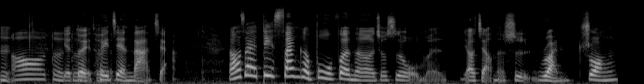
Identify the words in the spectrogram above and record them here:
嗯，哦，oh, 对，对，对，也对，推荐大家。然后在第三个部分呢，就是我们要讲的是软装，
